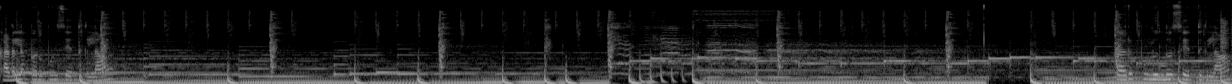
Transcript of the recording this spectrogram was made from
கடலைப்பருப்பும் சேர்த்துக்கலாம். கருப்பு உளுந்தும் சேர்த்துக்கலாம்.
